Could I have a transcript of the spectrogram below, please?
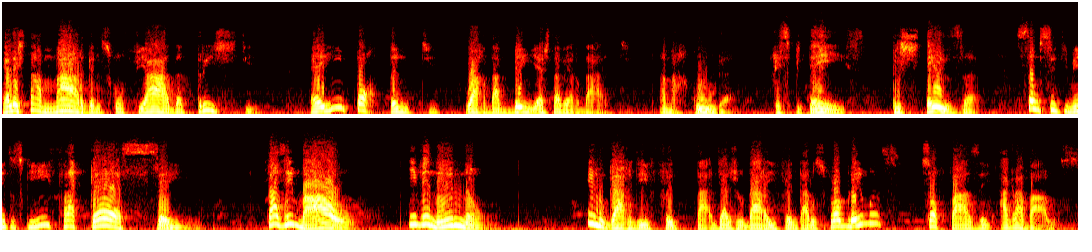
Ela está amarga, desconfiada, triste. É importante guardar bem esta verdade. Amargura, rispidez, tristeza são sentimentos que enfraquecem, fazem mal, envenenam. Em lugar de enfrentar, de ajudar a enfrentar os problemas, só fazem agravá-los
